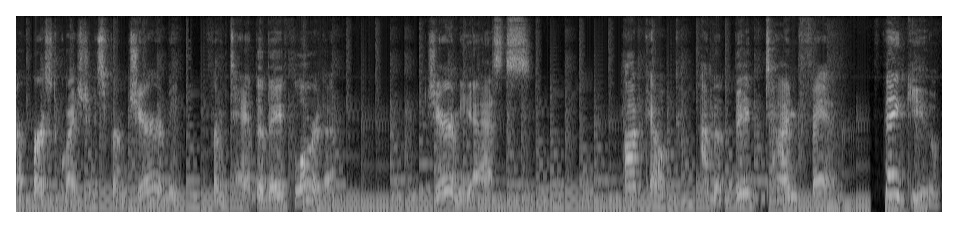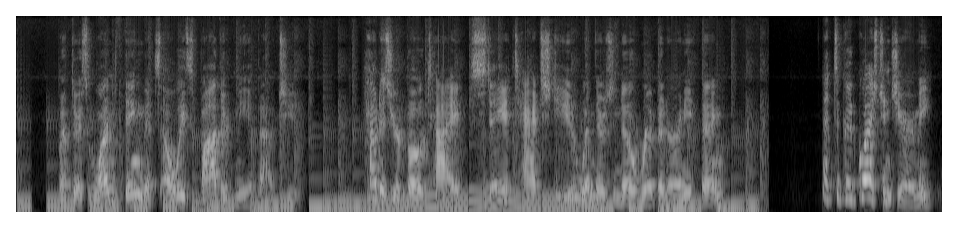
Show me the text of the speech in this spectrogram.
Our first question is from Jeremy from Tampa Bay, Florida. Jeremy asks, Podkelk, I'm a big time fan. Thank you! But there's one thing that's always bothered me about you. How does your bow tie stay attached to you when there's no ribbon or anything? That's a good question, Jeremy.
